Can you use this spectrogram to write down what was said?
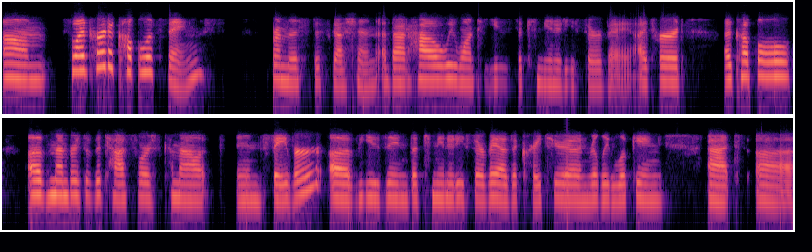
um, so I've heard a couple of things from this discussion about how we want to use the community survey. I've heard a couple of members of the task force come out in favor of using the community survey as a criteria and really looking at uh,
